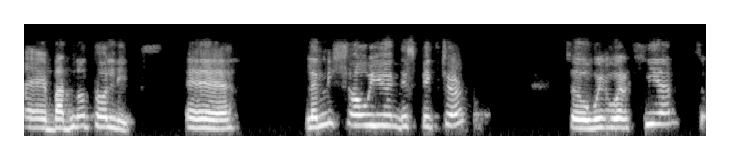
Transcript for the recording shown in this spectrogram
Uh, but not only. Uh, let me show you in this picture. So we were here. So,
